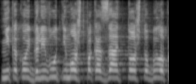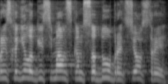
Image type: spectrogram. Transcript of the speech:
Никакой Голливуд не может показать то, что было происходило в Гефсиманском саду, братья сестры.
